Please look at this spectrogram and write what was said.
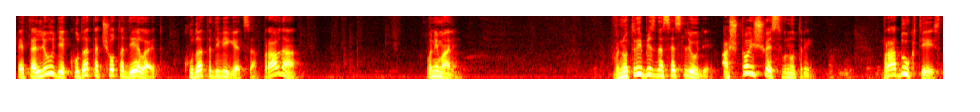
Это люди куда-то что-то делают, куда-то двигаются. Правда? Внимание. Внутри бизнеса есть люди. А что еще есть внутри? Продукт есть.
